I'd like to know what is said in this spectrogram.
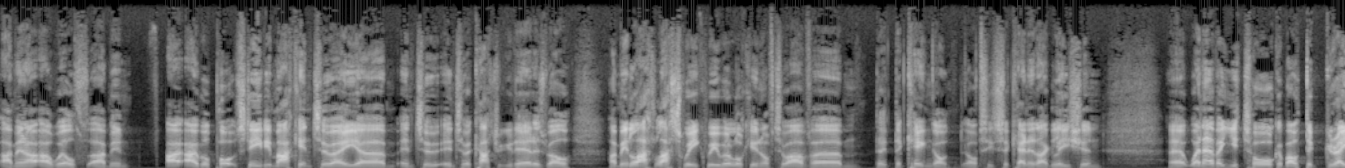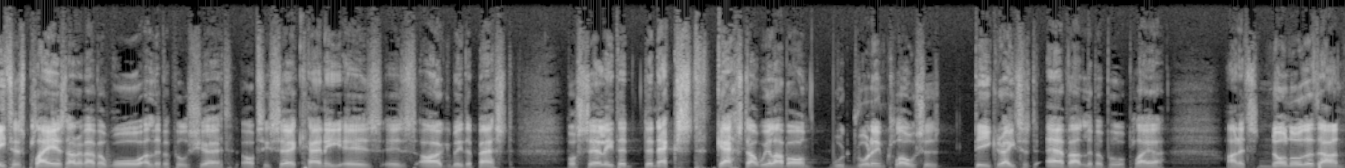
I mean I, I, will. I mean I, will put Stevie Mack into a um, into into a category there as well. I mean last last week we were lucky enough to have um, the the king on, obviously Sir Kenny Dalglish uh, whenever you talk about the greatest players that have ever wore a Liverpool shirt, obviously Sir Kenny is is arguably the best, but certainly the the next guest that we'll have on would run him close as the greatest ever Liverpool player, and it's none other than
